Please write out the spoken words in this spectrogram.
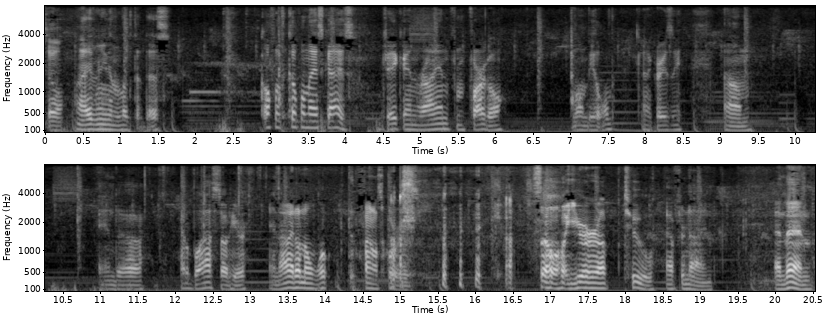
So I haven't even looked at this. Golf with a couple nice guys. Jake and Ryan from Fargo. Lo and behold, kind of crazy. Um, and uh, had a blast out here. And now I don't know what the final score is. so you're up two after nine. And then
